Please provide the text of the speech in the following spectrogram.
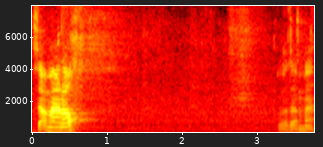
Dã man không? Quá dã dạ man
